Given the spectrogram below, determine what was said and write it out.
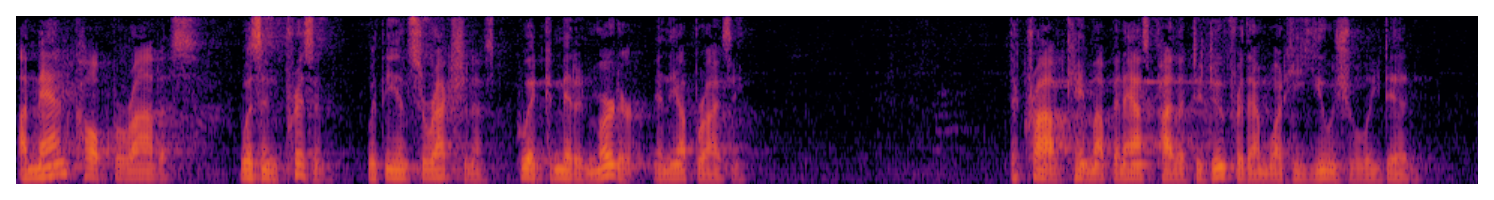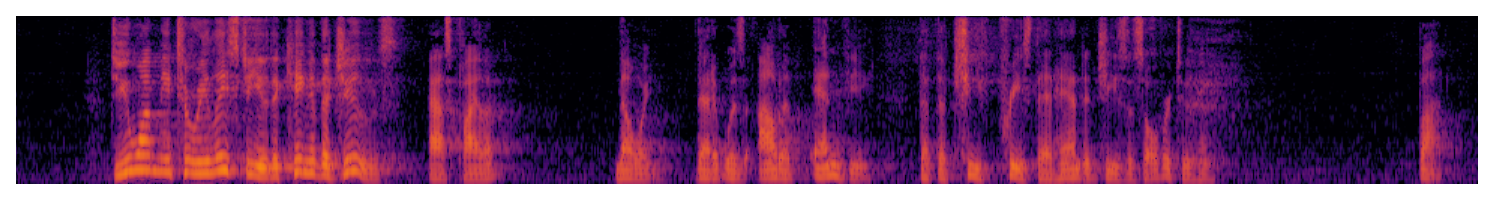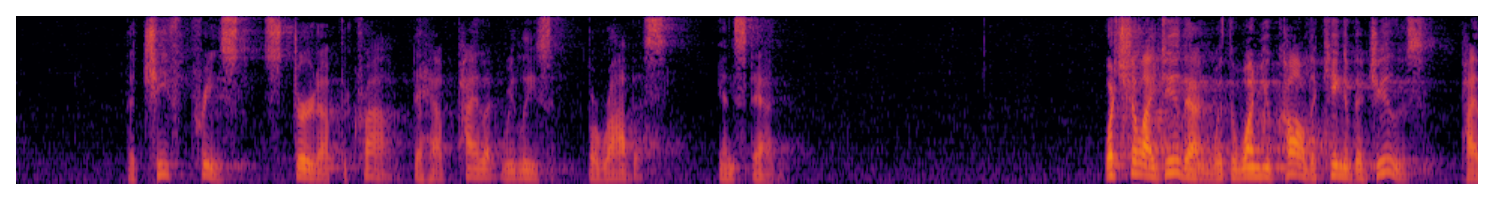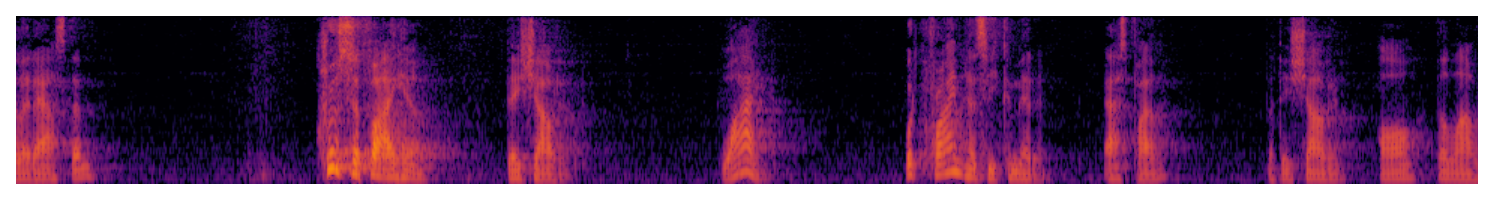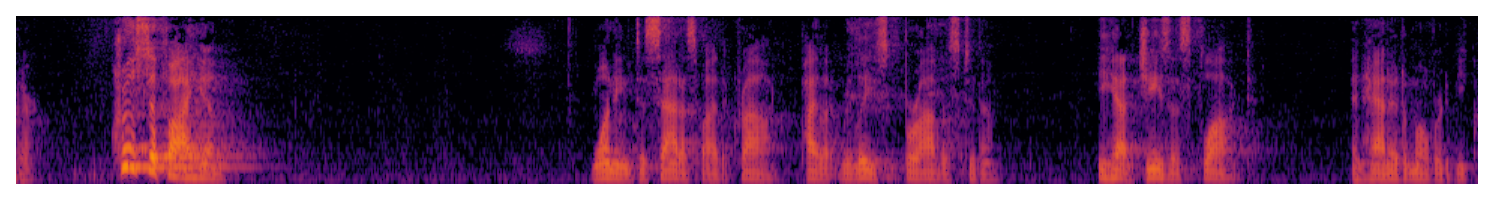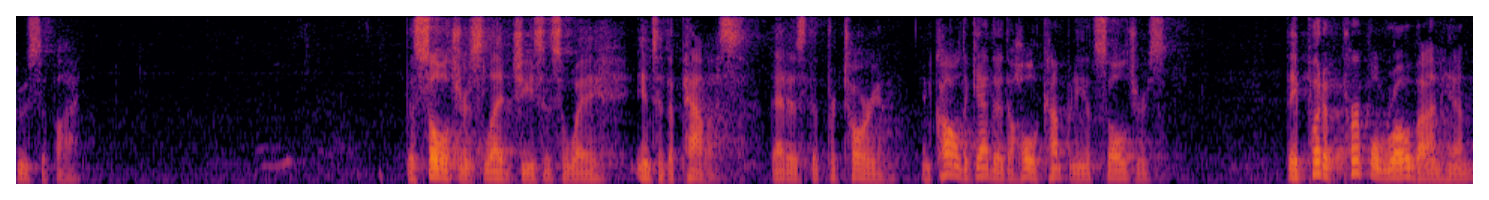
A man called Barabbas was in prison with the insurrectionist who had committed murder in the uprising. The crowd came up and asked Pilate to do for them what he usually did. Do you want me to release to you the king of the Jews? asked Pilate, knowing that it was out of envy that the chief priest had handed Jesus over to him. But the chief priest stirred up the crowd to have Pilate release Barabbas instead. What shall I do then with the one you call the king of the Jews? Pilate asked them. Crucify him, they shouted. Why? What crime has he committed? asked Pilate. But they shouted all the louder Crucify him! Wanting to satisfy the crowd, Pilate released Barabbas to them. He had Jesus flogged and handed him over to be crucified. The soldiers led Jesus away into the palace, that is the praetorium, and called together the whole company of soldiers. They put a purple robe on him,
